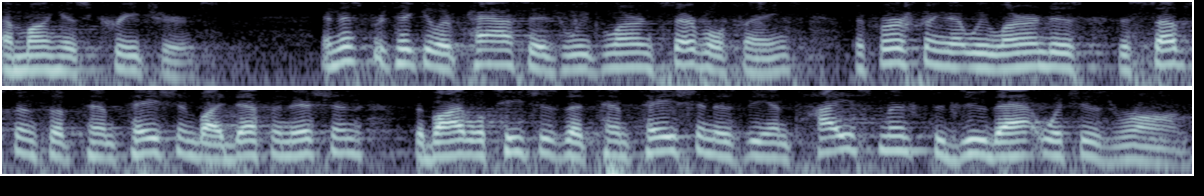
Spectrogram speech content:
among his creatures. In this particular passage, we've learned several things. The first thing that we learned is the substance of temptation. By definition, the Bible teaches that temptation is the enticement to do that which is wrong.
